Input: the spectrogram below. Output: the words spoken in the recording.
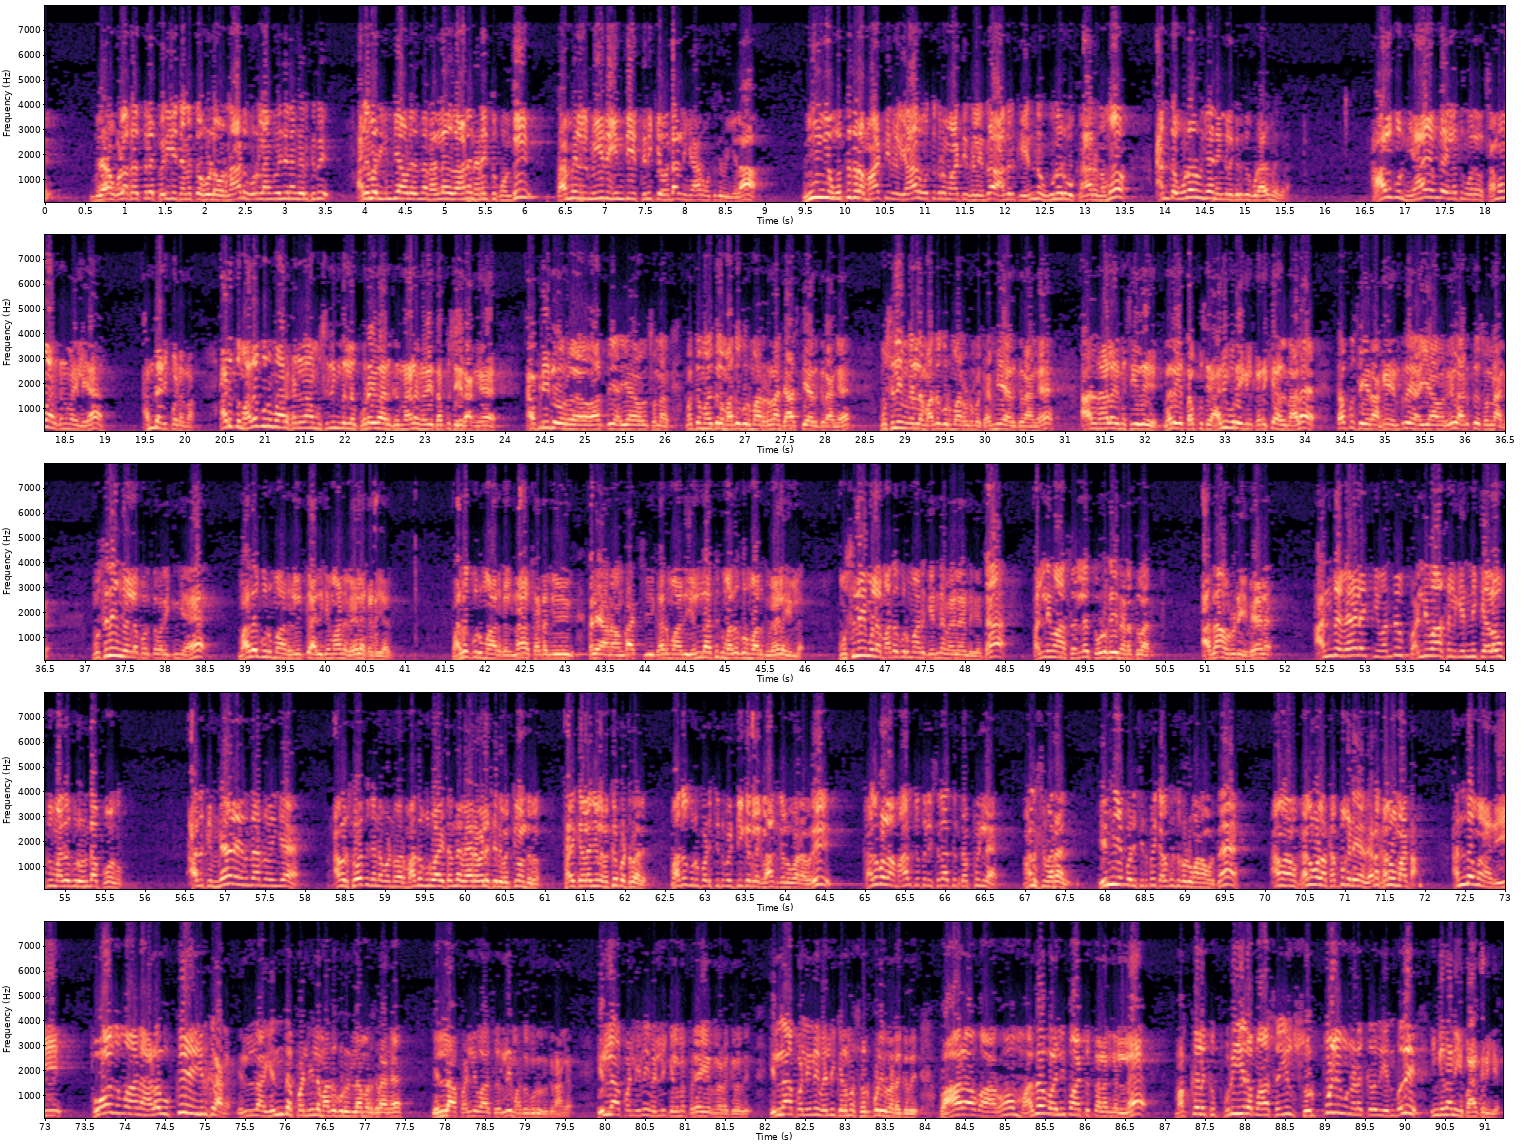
உலகத்தில் உலகத்துல பெரிய ஜனத்தொகை உள்ள ஒரு நாடு ஒரு லாங்குவேஜ் நாங்க இருக்குது. அதே மாதிரி இந்தியாவில் இருந்தா நல்லதுதானே நினைத்துக் கொண்டு தமிழ் மீது இந்தியை திணிக்க வந்தால் நீங்க யாரும் ஒத்துக்குவீங்களா நீங்க ஒத்துக்கிற மாட்டீர்கள் யார் ஒத்துக்கிற மாட்டீர்கள் என்றால் அதற்கு என்ன உணர்வு காரணமோ அந்த உணர்வு ஏன் எங்களுக்கு இருக்கக்கூடாதுன்னு ஆளுக்கு ஒரு நியாயம் தான் எல்லாத்துக்கும் ஒரு சமமா இருக்கணுமா இல்லையா? அந்த அடிப்படை தான். அடுத்து மதகுருமார்கள் எல்லாம் முஸ்லிம்கள்ல குறைவா இருக்கிறதுனால நிறைய தப்பு செய்யறாங்க அப்படின்னு ஒரு வார்த்தை ஐயா சொன்னார். மத்த மதத்துல மதகுருமார்கள் எல்லாம் ஜாஸ்தியா இருக்கிறாங்க. முஸ்லீம்கள்ல மதகுருமார்கள் ரொம்ப கம்மியா இருக்கிறாங்க. அதனால என்ன செய்யுது? நிறைய தப்பு செய்ய அறிவுரைகள் கிடைக்காதனால தப்பு செய்யறாங்க என்று ஐயா அவர்கள் அடுத்து சொன்னாங்க. முஸ்லீம்கள்ல பொறுத்த வரைக்கும் மதகுருமார்களுக்கு அதிகமான வேலை கிடையாது. மதகுருமார்கள்னா சடங்கு கல்யாணம் காட்சி கருமாதி எல்லாத்துக்கும் மதகுருமாருக்கு வேலை இல்லை. முஸ்லீம்ல மதகுருமாருக்கு என்ன வேலைன்னு கேட்டா பள்ளிவாசல்ல தொழுகை நடத்துவார். அதான் அவருடைய வேலை. அந்த வேலைக்கு வந்து பள்ளிவாசல் எண்ணிக்கை அளவுக்கு மதகுரு இருந்தா போதும். அதுக்கு மேல இருந்தாருன்னு வைங்க அவர் சோத்துக்கு என்ன பண்ணுவார்? மதகுரு ஆயிட்டு வேற வேலை சரி வைக்க வந்துடும் சைக்காலஜில வைக்கப்பட்டுருவாரு. மதகுரு படிச்சுட்டு போய் டீக்கெட்ல கிளாஸ் கழுவார் அவரு. கழுவலாம் மார்க்கத்தில் இஸ்லாத்தில் தப்பு இல்ல மனசு வராது. எண்ணியை படிச்சுட்டு போய் ககுசு கழுவான ஒருத்தன்? அவன் அவன் கழுவலாம் தப்பு கிடையாது. ஏன்னா கழுவ மாட்டான். அந்த மாதிரி போதுமான அளவுக்கு இருக்கிறாங்க. எல்லா எந்த பள்ளியில மதகுரு இல்லாம இருக்கிறாங்க. எல்லா பள்ளிவாசல்லையும் மதகுரு இருக்கிறாங்க. எல்லா பள்ளியிலையும் வெள்ளிக்கிழமை பிரேயர் நடக்கிறது எல்லா பள்ளியிலையும் வெள்ளிக்கிழமை சொற்பொழிவு நடக்குது. வார வாரம் மத வழிபாட்டு தலங்கள்ல மக்களுக்கு புரிகிற பாஷையில் சொற்பொழிவு நடக்கிறது என்பது இங்கதான் நீங்க பாக்குறீங்க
